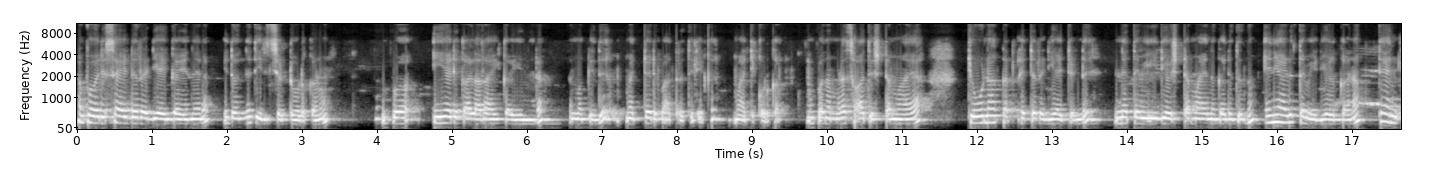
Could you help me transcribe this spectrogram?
അപ്പോൾ ഒരു സൈഡ് റെഡി ആയി കഴിയുന്നേരം ഇതൊന്ന് തിരിച്ചിട്ട് കൊടുക്കണം. അപ്പോൾ ഈ ഒരു കളറായി കഴിയുന്നേരം നമുക്കിത് മറ്റൊരു പാത്രത്തിലേക്ക് മാറ്റി കൊടുക്കാം നമ്മുടെ സ്വാദിഷ്ടമായ ട്യൂണ കട്ട്ലറ്റ് റെഡി ആയിട്ടുണ്ട്. ഇന്നത്തെ വീഡിയോ ഇഷ്ടമായെന്ന് കരുതുന്നു. ഇനി അടുത്ത വീഡിയോയിൽ കാണാം. താങ്ക്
